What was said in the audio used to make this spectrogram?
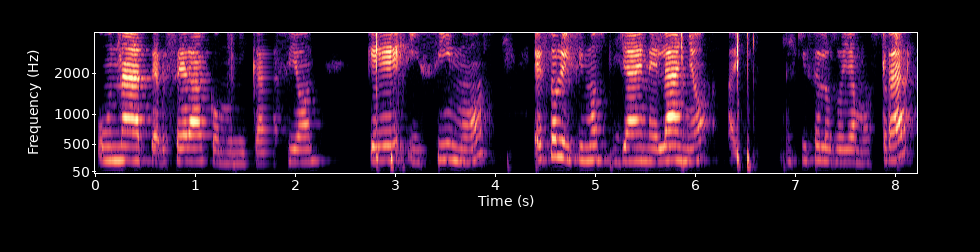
una tercera comunicación que hicimos. Esto lo hicimos ya en el año. Aquí se los voy a mostrar.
